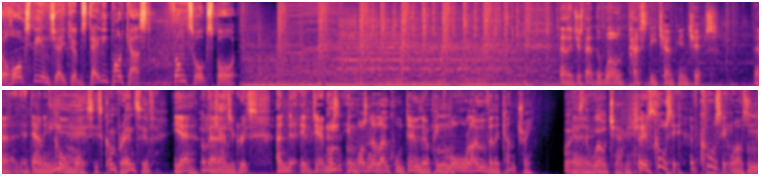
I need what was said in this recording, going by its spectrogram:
the Hawksbee and Jacobs daily podcast from Talksport. Now they just had the World Pasty Championships uh, down in Cornwall. Yes, it's comprehensive. Yeah, all the um, categories, and it, it wasn't it wasn't a local do. There were people mm. all over the country. Well, it's the World Championship. But of course it, of course it was. Hmm.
